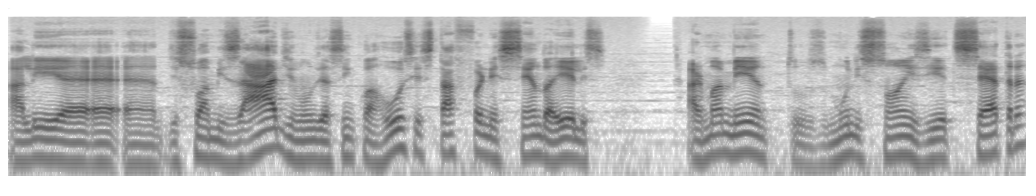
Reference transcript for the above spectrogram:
ali é, é, é, de sua amizade, vamos dizer assim, com a Rússia, está fornecendo a eles armamentos, munições e etc.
